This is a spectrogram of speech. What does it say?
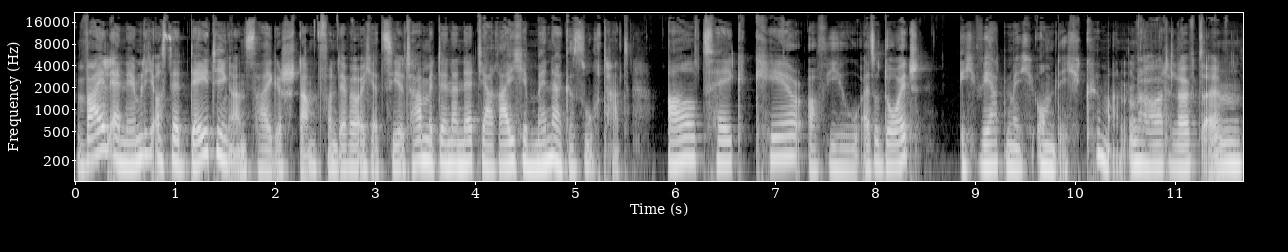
weil er nämlich aus der Dating-Anzeige stammt, von der wir euch erzählt haben, mit der Nanette ja reiche Männer gesucht hat. I'll take care of you. Also Deutsch, ich werde mich um dich kümmern. Oh, da läuft einem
